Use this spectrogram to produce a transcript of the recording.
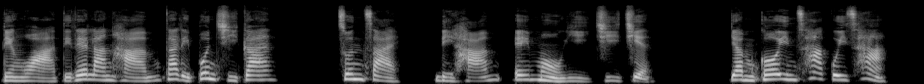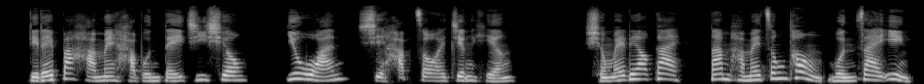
另外，伫咧南韩甲日本之间存在日韩的贸易之间，也毋过因吵归吵。伫咧北韩诶核问题之上，有缘是合作诶进行。想要了解南韩诶总统文在寅，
